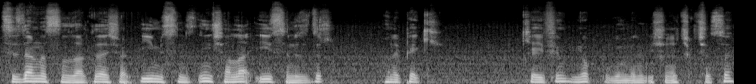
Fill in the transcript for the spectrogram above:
Sizler nasılsınız arkadaşlar? İyi misiniz? İnşallah iyisinizdir. Hani pek keyfim yok bugün benim işin açıkçası.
